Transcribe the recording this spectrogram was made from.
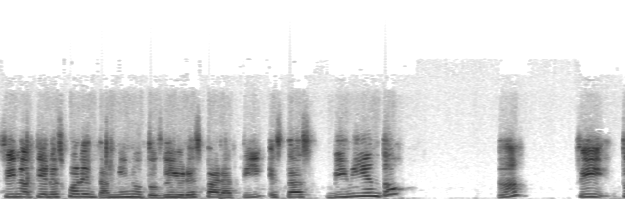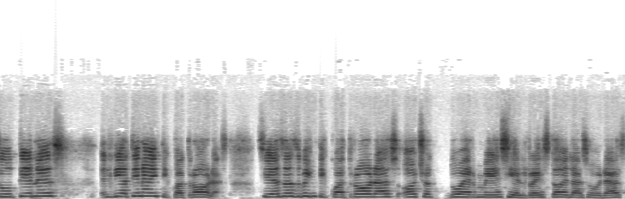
Si no tienes 40 minutos libres para ti, ¿estás viviendo? ¿Ah? Si tú tienes, el día tiene 24 horas. Si esas 24 horas, 8 duermes y el resto de las horas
